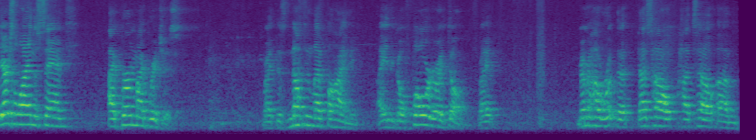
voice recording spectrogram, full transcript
there's a line in the sand. I burn my bridges. Right? There's nothing left behind me. I either go forward or I don't. Right? Remember how the, that's how how um,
